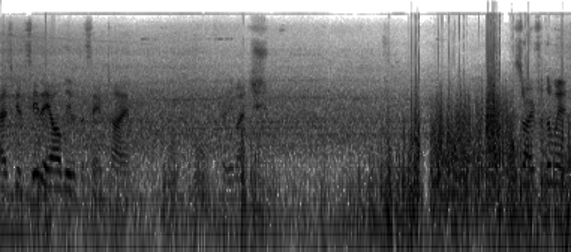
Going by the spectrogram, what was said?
As you can see, they all leave at the same time, pretty much. Sorry for the wind.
